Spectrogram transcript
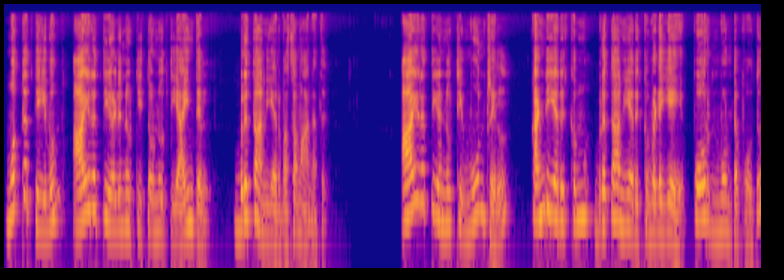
மொத்த தீவும் ஆயிரத்தி எழுநூற்றி தொண்ணூற்றி ஐந்தில் பிரித்தானியர் வசமானது. ஆயிரத்தி எண்ணூற்றி மூன்றில் கண்டியருக்கும் பிரித்தானியருக்கும் இடையே போர் மூண்டபோது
